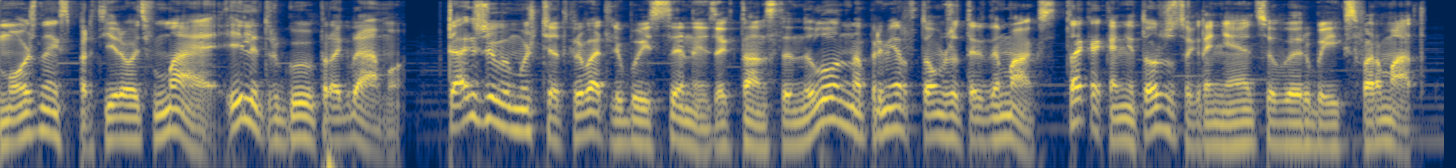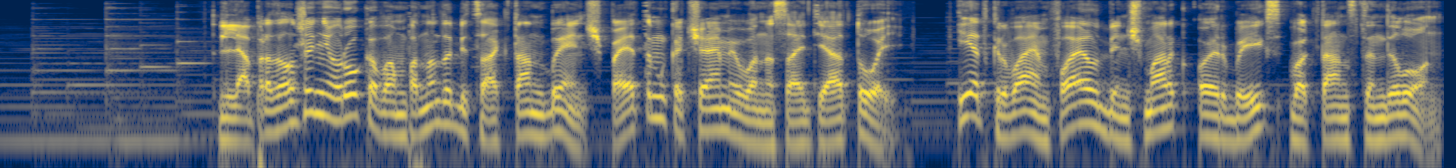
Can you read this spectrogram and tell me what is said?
можно экспортировать в Maya или другую программу. Также вы можете открывать любые сцены из Octane Standalone, например, в том же 3D Max, так как они тоже сохраняются в RBX формат. Для продолжения урока вам понадобится Octane Bench, поэтому качаем его на сайте Atoy. И открываем файл Benchmark ORBX в Octane Standalone.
